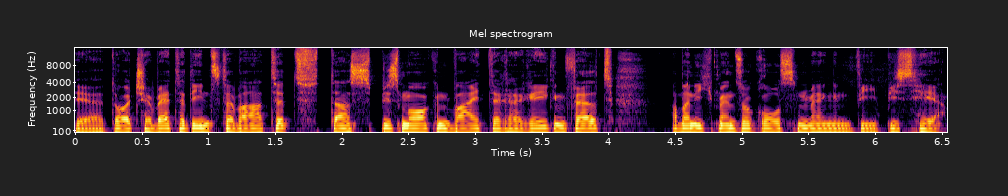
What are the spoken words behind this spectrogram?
Der deutsche Wetterdienst erwartet, dass bis morgen weiterer Regen fällt, aber nicht mehr in so großen Mengen wie bisher.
